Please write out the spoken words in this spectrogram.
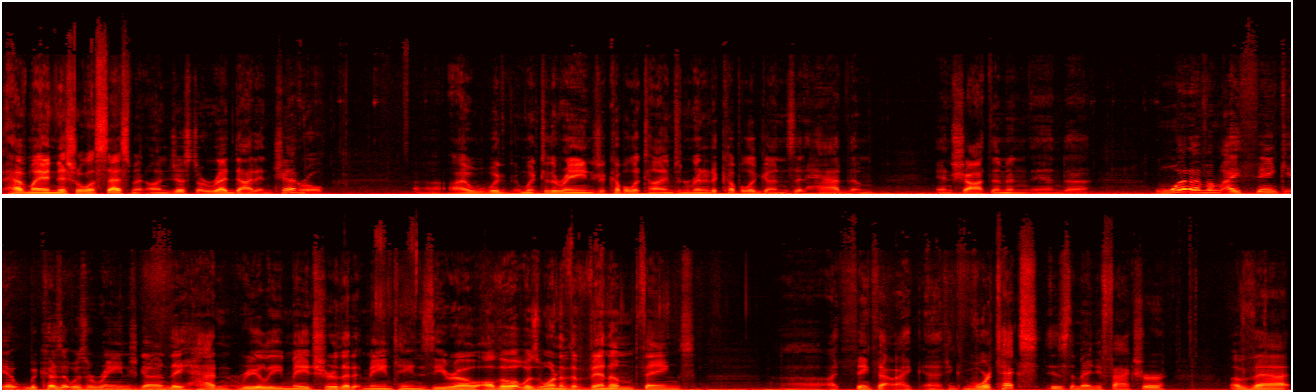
have my initial assessment on just a red dot in general, uh, I would went to the range a couple of times and rented a couple of guns that had them, and shot them. And and uh, one of them, I think it because it was a range gun, they hadn't really made sure that it maintained zero. Although it was one of the Venom things, uh, I think that I, I think Vortex is the manufacturer of that,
